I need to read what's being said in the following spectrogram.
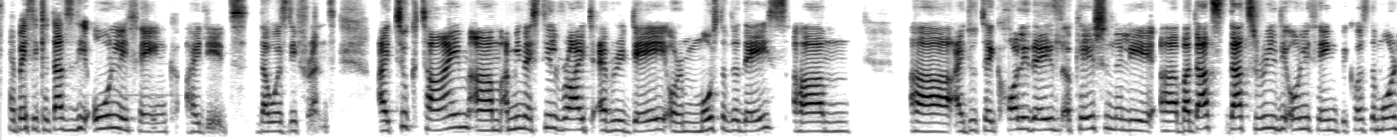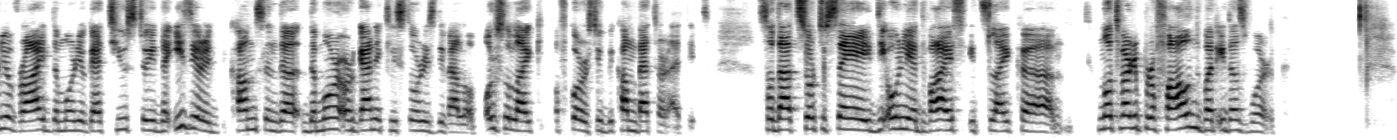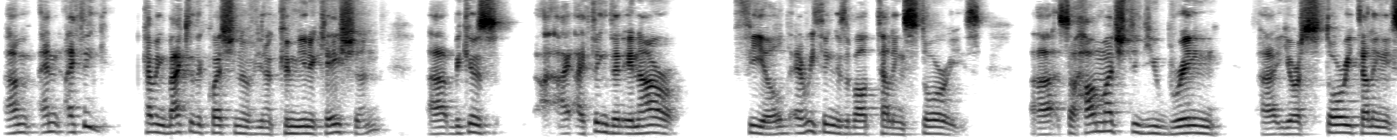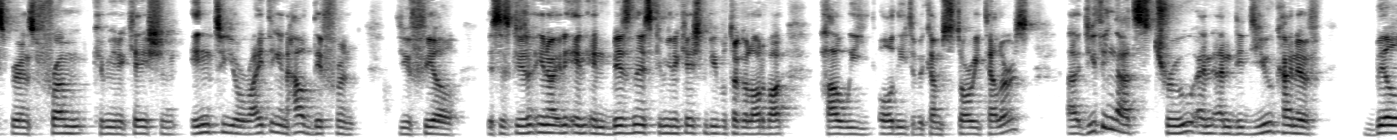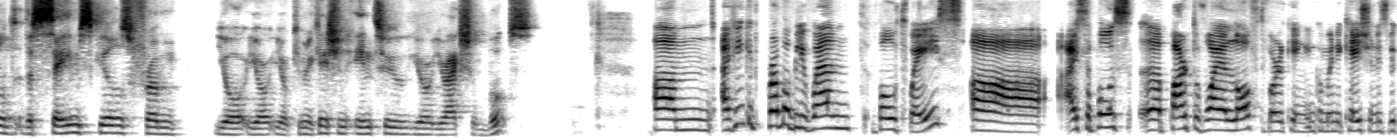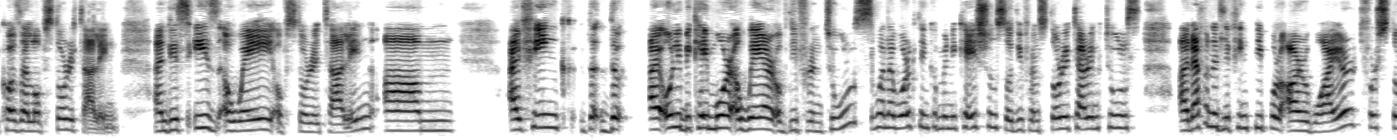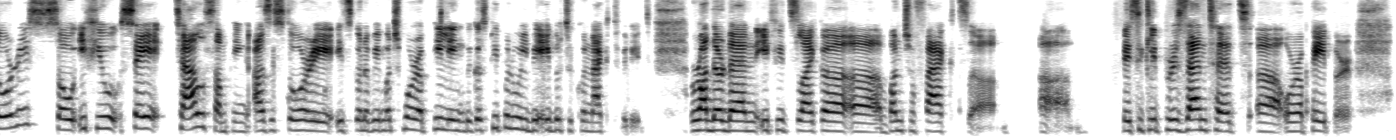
And basically, that's the only thing I did that was different. I took time. Um, I mean, I still write every day or most of the days. Um, uh, I do take holidays occasionally, uh, but that's that's really the only thing because the more you write, the more you get used to it, the easier it becomes, and the the more organically stories develop. Also, like of course, you become better at it. So that's sort of say the only advice. It's like um, not very profound, but it does work. Um, and I think coming back to the question of you know communication, uh, because I, I, think that in our field everything is about telling stories. Uh, so how much did you bring uh, your storytelling experience from communication into your writing, and how different do you feel this is you know in, in business communication people talk a lot about how we all need to become storytellers uh, do you think that's true and and did you kind of build the same skills from your your your communication into your your actual books Um, I think it probably went both ways. Uh, I suppose uh, part of why I loved working in communication is because I love storytelling, and this is a way of storytelling. Um, I think the, the I only became more aware of different tools when I worked in communication, so different storytelling tools. I definitely think people are wired for stories. So if you say tell something as a story, it's going to be much more appealing because people will be able to connect with it, rather than if it's like a, a bunch of facts. Uh, um, basically presented uh, or a paper.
